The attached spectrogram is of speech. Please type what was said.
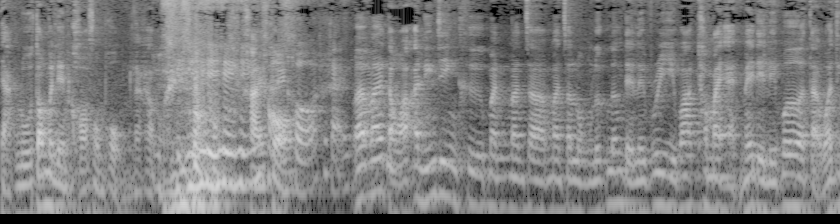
อยากรู้ต้องไปเรียนคอร์สของผมนะครับ ขายของคอร์สขายไม่ไม่แต่ว่าอันนี้จริงๆคือมันมันจะมันจะลงลึกเรื่อง Delivery ว่าทำไม ad ไม่ Deliver แต่ว่าจ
